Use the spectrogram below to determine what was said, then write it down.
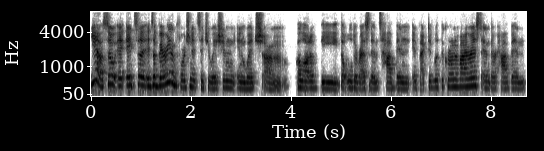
Yeah, so it, it's a it's a very unfortunate situation in which um, a lot of the the older residents have been infected with the coronavirus, and there have been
